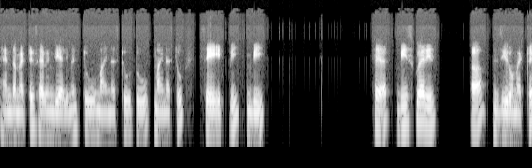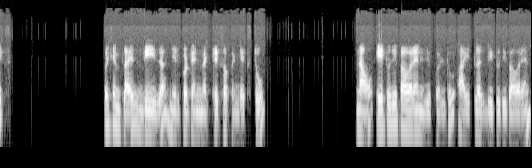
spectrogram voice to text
and the matrix having the element 2 minus 2, 2 minus 2, say it be B. Here, B square is a zero matrix, which implies B is a nilpotent matrix of index 2 now a to the power n is equal to i plus b to the power n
